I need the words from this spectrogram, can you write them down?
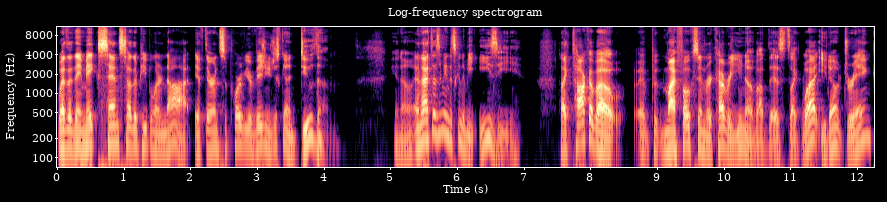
whether they make sense to other people or not. If they're in support of your vision you're just going to do them you know? And that doesn't mean it's going to be easy. Like talk about uh, my folks in recovery you know about this. It's like what? You don't drink?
